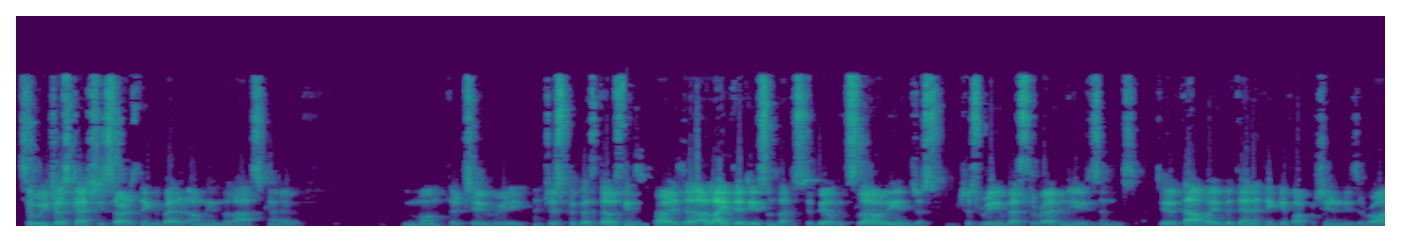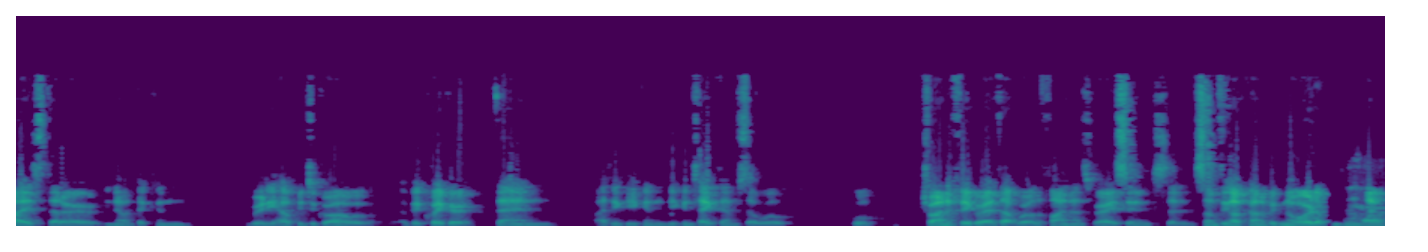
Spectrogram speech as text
so we've just actually started to think about it only in the last kind of month or two, really, just because those things arise. I like the idea sometimes to build it slowly and just just reinvest the revenues and do it that way. But then I think if opportunities arise that are you know that can really help you to grow a bit quicker, then I think you can you can take them. So we'll we'll trying to figure out that world of finance very soon. So it's something I've kind of ignored up until now.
